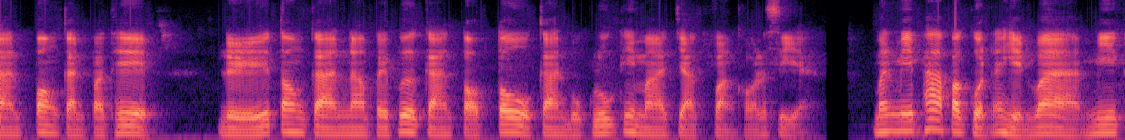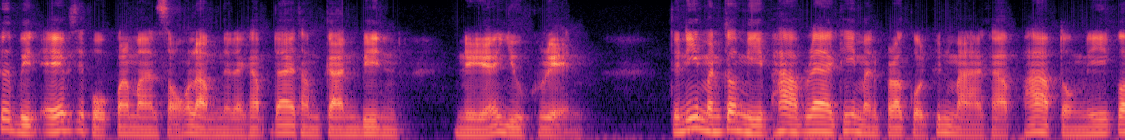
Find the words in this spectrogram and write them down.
การป้องกันประเทศ หรือต้องการนำไปเพื่อการตอบโต้การบุกรุกที่มาจากฝั่งของรัสเซีย มันมีภาพปรากฏให้เห็นว่ามีเครื่องบิน F16 ประมาณ 2ลำเนี่ยนะครับได้ทำการบินเหนือยูเครน ทีนี้มันก็มีภาพแรกที่มันปรากฏขึ้นมาครับภาพตรงนี้ก็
